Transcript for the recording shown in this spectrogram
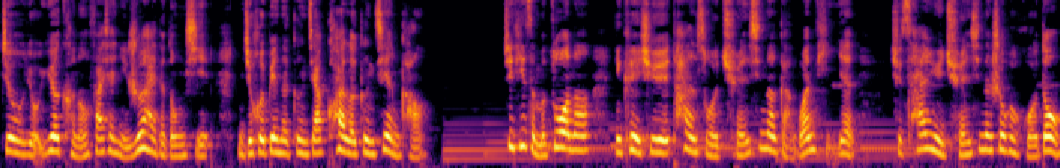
就有越可能发现你热爱的东西，你就会变得更加快乐、更健康。具体怎么做呢？你可以去探索全新的感官体验。去参与全新的社会活动，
